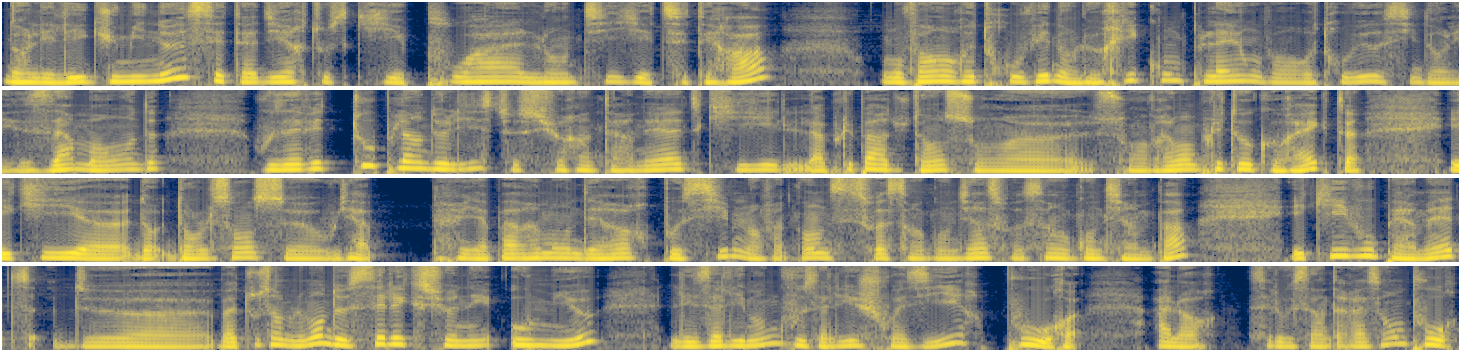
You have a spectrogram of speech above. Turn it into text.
dans les légumineuses, c'est-à-dire tout ce qui est pois, lentilles, etc. On va en retrouver dans le riz complet, on va en retrouver aussi dans les amandes. Vous avez tout plein de listes sur internet qui la plupart du temps sont, euh, sont vraiment plutôt correctes et qui, euh, dans, le sens où il y a il n'y a pas vraiment d'erreur possible. En fin de compte, c'est soit ça en contient, soit ça en contient pas, et qui vous permettent de, euh, bah, tout simplement, de sélectionner au mieux les aliments que vous allez choisir pour. Alors, c'est là où c'est intéressant pour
